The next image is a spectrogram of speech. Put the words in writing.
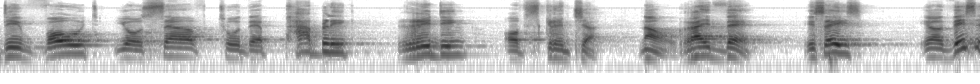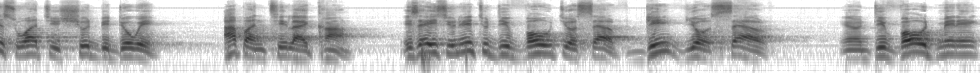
devote yourself to the public reading of Scripture. Now, right there, it says, you know, this is what you should be doing up until I come. It says you need to devote yourself, give yourself. You know, devote meaning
